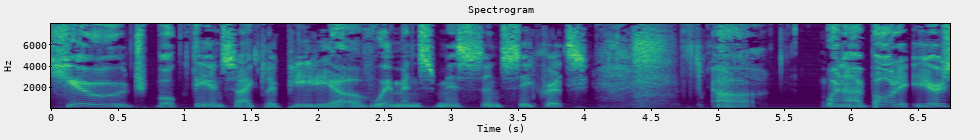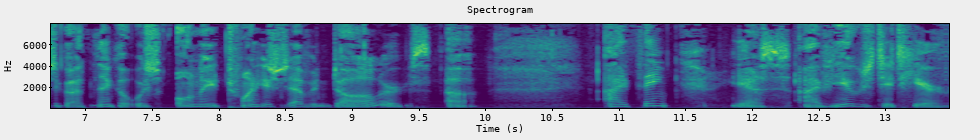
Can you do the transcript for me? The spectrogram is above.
huge book, The Encyclopedia of Women's Myths and Secrets. Uh, when I bought it years ago, I think it was only $27. Uh, I think, yes, I've used it here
